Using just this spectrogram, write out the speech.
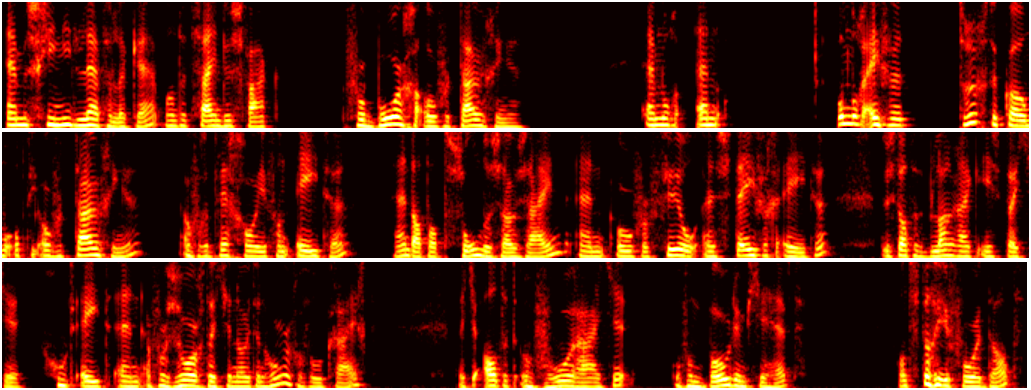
En misschien niet letterlijk, hè, want het zijn dus vaak verborgen overtuigingen. En, nog, en om nog even terug te komen op die overtuigingen over het weggooien van eten, dat dat zonde zou zijn, en over veel en stevig eten, dus dat het belangrijk is dat je goed eet en ervoor zorgt dat je nooit een hongergevoel krijgt, dat je altijd een voorraadje of een bodempje hebt. Want stel je voor dat,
